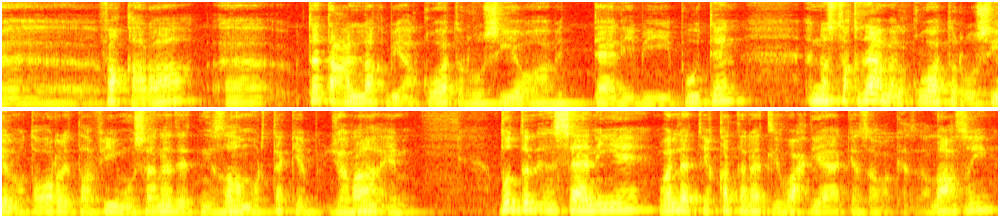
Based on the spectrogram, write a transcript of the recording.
آه، فقرة آه، تتعلق بالقوات الروسية وبالتالي ببوتين. انه استخدام القوات الروسية المتورطة في مساندة نظام مرتكب جرائم ضد الإنسانية والتي قتلت لوحدها كذا وكذا. لاحظين؟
